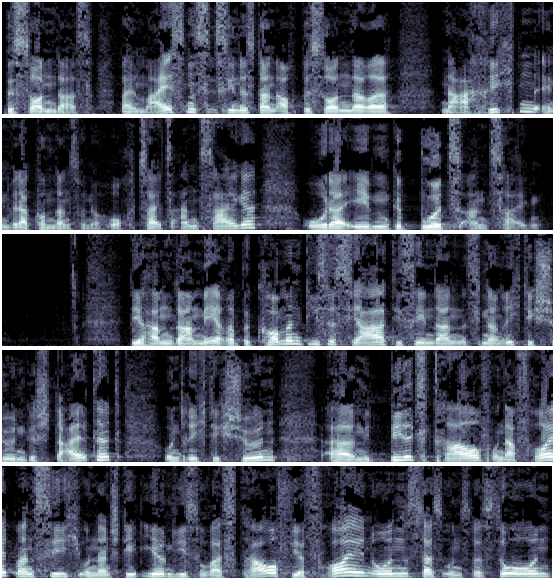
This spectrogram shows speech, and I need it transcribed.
besonders. Weil meistens sind es dann auch besondere Nachrichten. Entweder kommt dann so eine Hochzeitsanzeige oder eben Geburtsanzeigen. Wir haben da mehrere bekommen dieses Jahr. Die sind dann, sind dann richtig schön gestaltet und richtig schön äh, mit Bild drauf. Und da freut man sich und dann steht irgendwie sowas drauf. Wir freuen uns, dass unser Sohn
